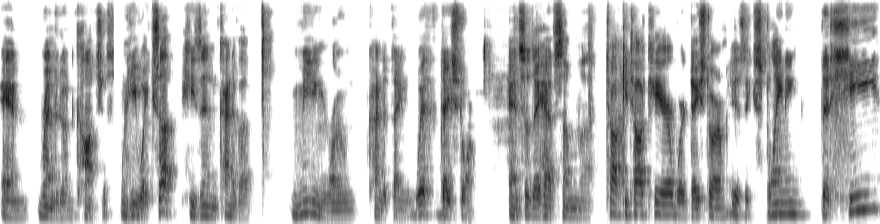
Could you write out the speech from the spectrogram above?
and rendered unconscious. When he wakes up, he's in kind of a meeting room kind of thing with Daystorm. And so they have some uh, talky talk here where Daystorm is explaining that he,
